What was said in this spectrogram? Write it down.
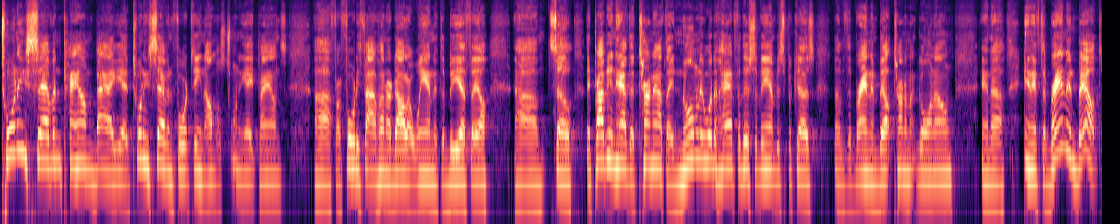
27 pound bag. Yeah, 27, 14, almost 28 pounds uh, for a $4,500 win at the BFL. Uh, so they probably didn't have the turnout they normally would have had for this event just because of the Brandon Belt tournament going on. And uh, and if the Brandon Belt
